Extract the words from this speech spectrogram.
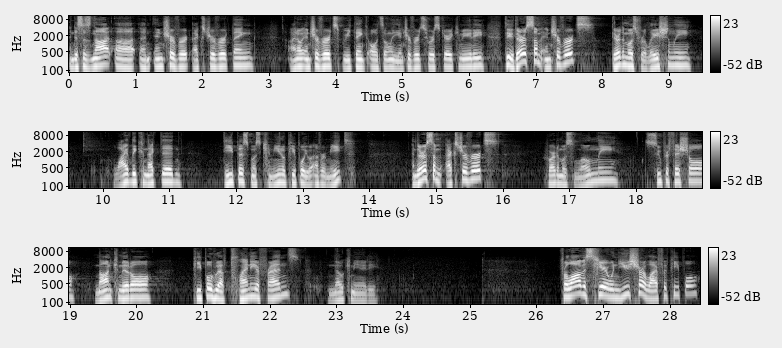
And this is not uh, an introvert extrovert thing. I know introverts, we think, oh, it's only the introverts who are scary community. Dude, there are some introverts, they're the most relationally, widely connected, deepest, most communal people you'll ever meet. And there are some extroverts who are the most lonely, superficial, non committal, people who have plenty of friends, no community. For a lot of us here, when you share life with people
